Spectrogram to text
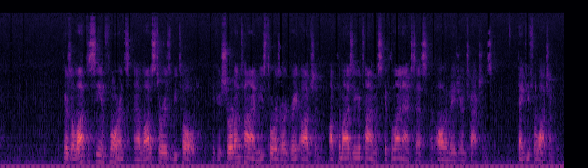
There's a lot to see in Florence and a lot of stories to be told. If you're short on time, these tours are a great option, optimizing your time with skip-the-line access at all the major attractions. Thank you for watching.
